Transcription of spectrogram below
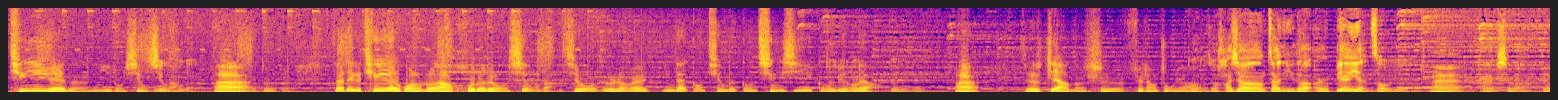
听音乐的一种幸福感。哎，对对，在这个听音乐过程中要获得这种幸福感，其实我就认为应该更听得更清晰、更明了。对对对哎，就是这样的是非常重要对，的。就好像在你的耳边演奏一样，哎，哎，是吧？对。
